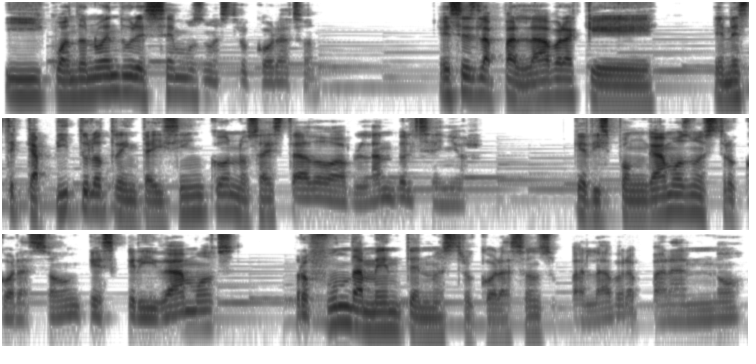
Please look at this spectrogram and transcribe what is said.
y cuando no endurecemos nuestro corazón. Esa es la palabra que en este capítulo 35 nos ha estado hablando el Señor. Que dispongamos nuestro corazón, que escribamos profundamente en nuestro corazón su palabra para no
